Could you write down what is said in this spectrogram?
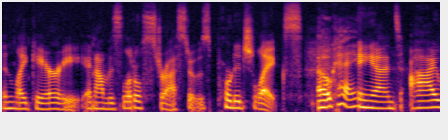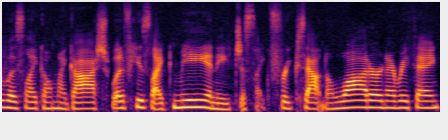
in lake erie and i was a little stressed it was portage lakes Okay. and I was like, oh my gosh, what if he's like me and he just like freaks out in the water and everything?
